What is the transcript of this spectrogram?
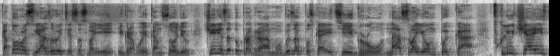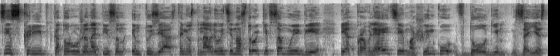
которую связываете со своей игровой консолью. Через эту программу вы запускаете игру на своем ПК, включаете Включаете скрипт, который уже написан энтузиастами, устанавливаете настройки в самой игре и отправляете машинку в долгий заезд.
